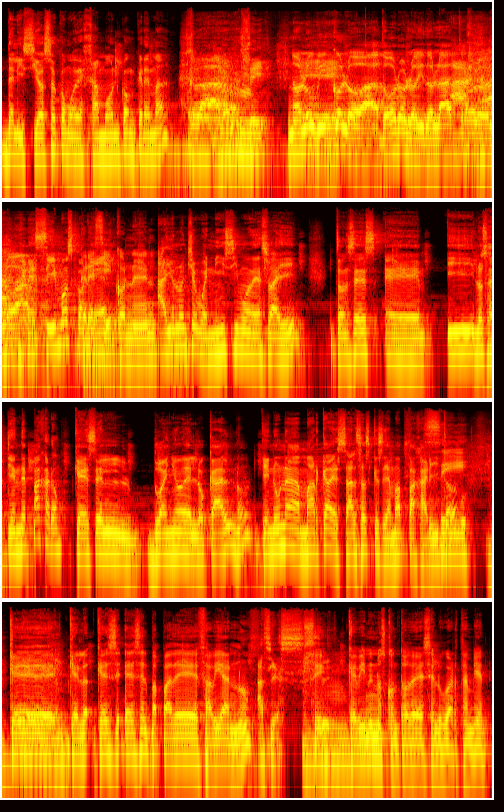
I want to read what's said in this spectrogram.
delicioso como de jamón con crema? Claro. Sí. No lo Eh, ubico, lo adoro, lo idolatro, ajá, lo, lo amo. crecimos con Crecí él. con él. Hay un lonche buenísimo de eso ahí. Entonces, eh, y los atiende Pájaro, que es el dueño del local, ¿no? Tiene una marca de salsas que se llama Pajarito. Sí. Que, Eh, que lo- que es, es el papá de Fabián, ¿no? Así es. Sí, que vino y nos contó de ese lugar también.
